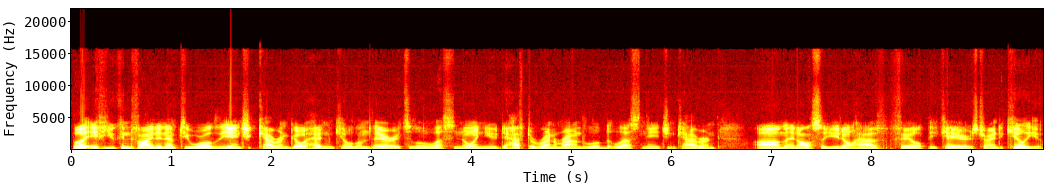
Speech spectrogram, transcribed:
But if you can find an empty world of the Ancient Cavern, go ahead and kill them there. It's a little less annoying. You have to run around a little bit less in the Ancient Cavern. Um, and also you don't have fail PKers trying to kill you.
